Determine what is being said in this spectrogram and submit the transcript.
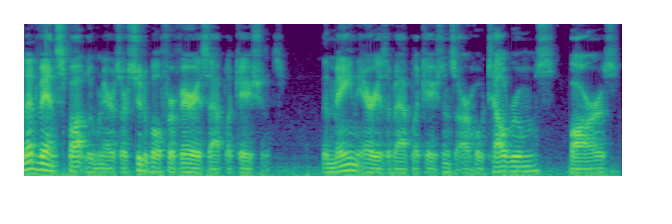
LEDVANCE Spot Luminaires are suitable for various applications. The main areas of applications are hotel rooms, bars,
